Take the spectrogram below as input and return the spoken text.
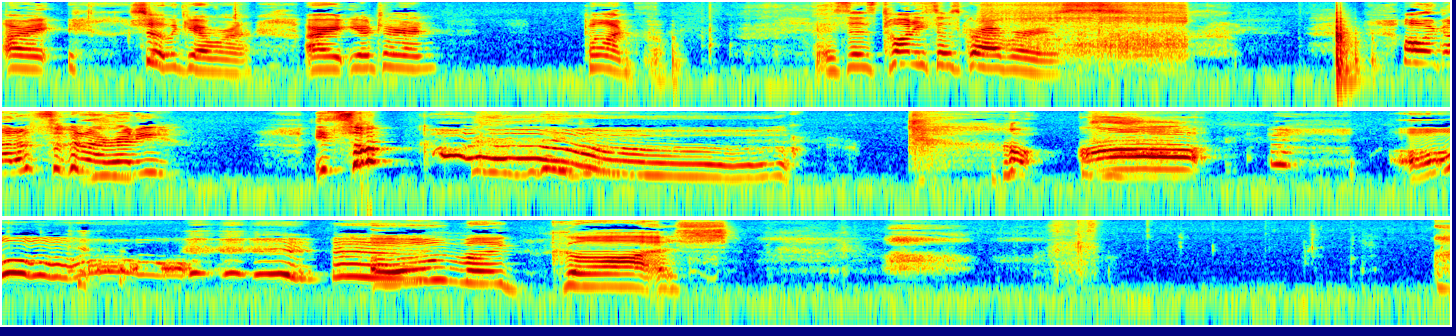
All right, show the camera. All right, your turn. Come on. It says 20 subscribers. Oh my god, I'm so not ready. It's so good. Oh. Oh. Oh. Oh my gosh.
